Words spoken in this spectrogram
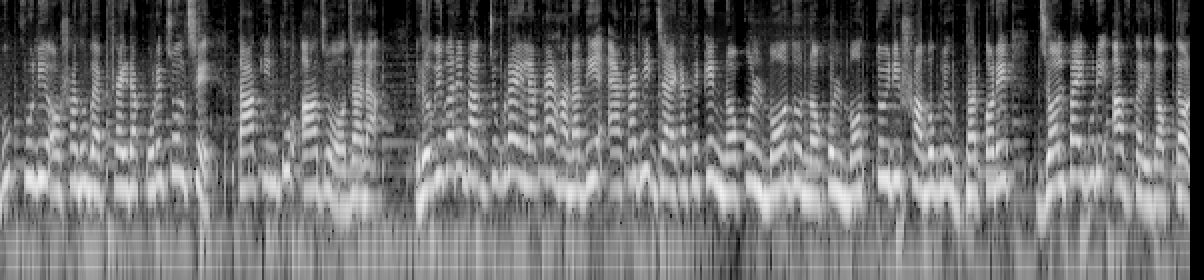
বুক ফুলিয়ে অসাধু ব্যবসায়ীরা করে চলছে, তা কিন্তু আজও অজানা। রবিবারে বাগডোগরা এলাকায় হানা দিয়ে একাধিক জায়গা থেকে নকল মদ ও নকল মদ তৈরির সামগ্রী উদ্ধার করে জলপাইগুড়ি আবগারি দপ্তর।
